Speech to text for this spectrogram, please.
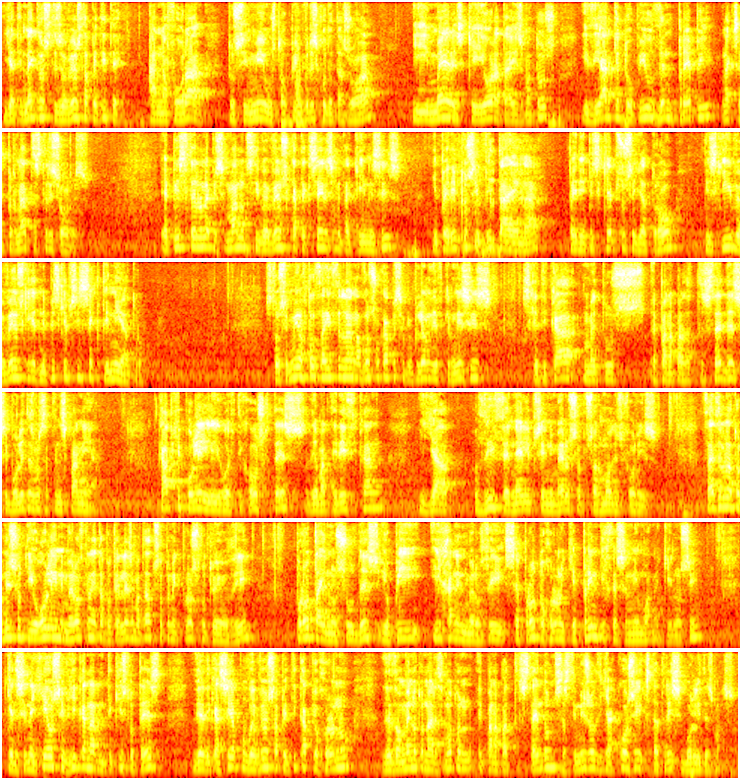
Για την έκδοση της βεβαίωση θα απαιτείται αναφορά του σημείου στο οποίο βρίσκονται τα ζώα, οι ημέρες και η ώρα ταΐσματος, η διάρκεια του οποίου δεν πρέπει να ξεπερνά τις τρεις ώρες. Επίσης, θέλω να επισημάνω ότι στη βεβαίωση κατεξαίρεση μετακίνησης, η περίπτωση Β1 περί επισκέψεως σε γιατρό ισχύει βεβαίως και για την επίσκεψη σε κτηνίατρο. Στο σημείο αυτό θα ήθελα να δώσω κάποιες επιπλέον διευκρινήσεις σχετικά με τους επαναπατριστέντες συμπολίτες μας από την Ισπανία. Κάποιοι πολύ λίγο ευτυχώς χτες διαμαρτυρήθηκαν για δίθεν έλλειψη ενημέρωσης από τους αρμόδιους φορείς. Θα ήθελα να τονίσω ότι όλοι ενημερώθηκαν για τα αποτελέσματά τους από τον εκπρόσωπο του ΕΟΔΗ, πρώτα οι νοσούντες, οι οποίοι είχαν ενημερωθεί σε πρώτο χρόνο και πριν τη χθεσινή μου ανακοίνωση, και συνεχεία όσοι βγήκαν αρνητικοί στο τεστ, διαδικασία που βεβαίως απαιτεί κάποιο χρόνο δεδομένο τον αριθμό των επαναπατριστέντων, σας θυμίζω 263 συμπολίτες μας.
